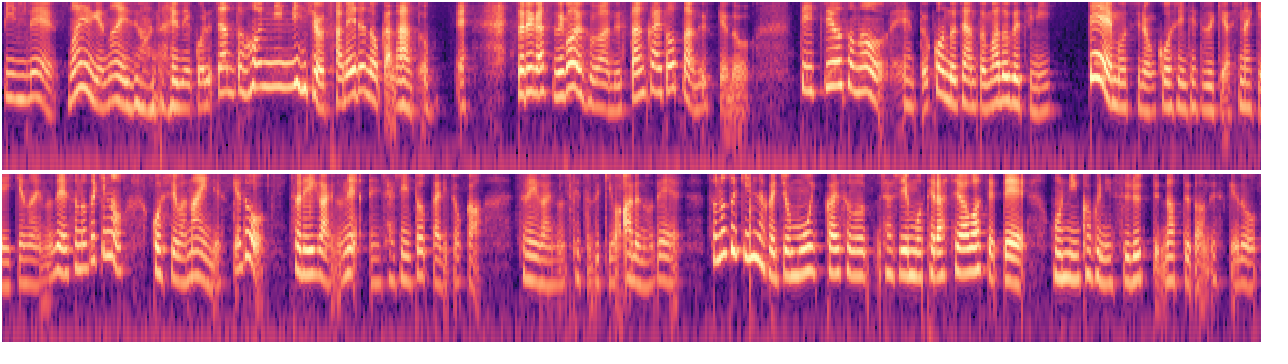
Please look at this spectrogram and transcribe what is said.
ぴんで眉毛ない状態でこれちゃんと本人認証されるのかなと思ってそれがすごい不安です3回取ったんですけどで一応その、えっと、今度ちゃんと窓口に行ってもちろん更新手続きはしなきゃいけないのでその時の講習はないんですけどそれ以外のね写真撮ったりとかそれ以外の手続きはあるのでその時になんか一応もう一回その写真も照らし合わせて本人確認するってなってたんですけど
